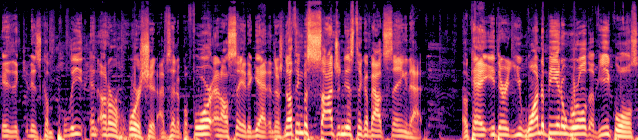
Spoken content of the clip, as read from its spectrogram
it, it is complete and utter horseshit. I've said it before and I'll say it again. And there's nothing misogynistic about saying that. Okay? Either you want to be in a world of equals,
